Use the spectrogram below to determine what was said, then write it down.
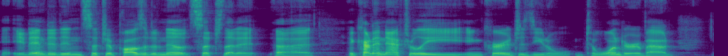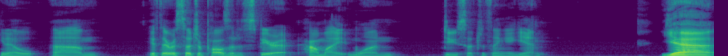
it ended in such a positive note, such that it uh, it kind of naturally encourages you to to wonder about you know um, if there was such a positive spirit, how might one do such a thing again? Yeah,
